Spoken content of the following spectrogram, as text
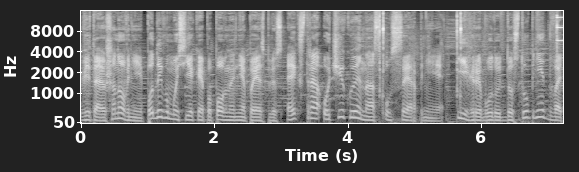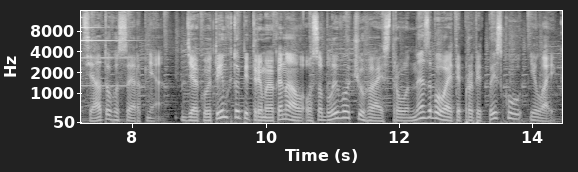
Вітаю, шановні! Подивимось, яке поповнення PS Plus Extra очікує нас у серпні. Ігри будуть доступні 20 серпня. Дякую тим, хто підтримує канал, особливо Чугайстру. Не забувайте про підписку і лайк.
